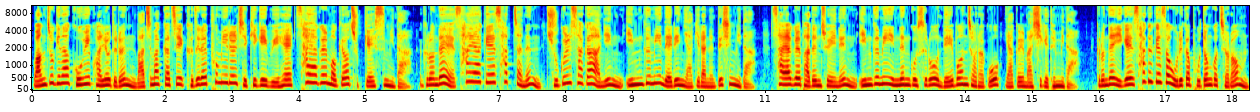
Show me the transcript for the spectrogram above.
왕족이나 고위 관료들은 마지막까지 그들의 품위를 지키기 위해 사약을 먹여 죽게 했습니다. 그런데 사약의 사자는 죽을 사가 아닌 임금이 내린 약이라는 뜻입니다. 사약을 받은 죄인은 임금이 있는 곳으로 네 번 절하고 약을 마시게 됩니다. 그런데 이게 사극에서 우리가 보던 것처럼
